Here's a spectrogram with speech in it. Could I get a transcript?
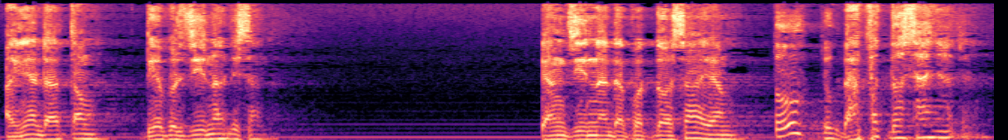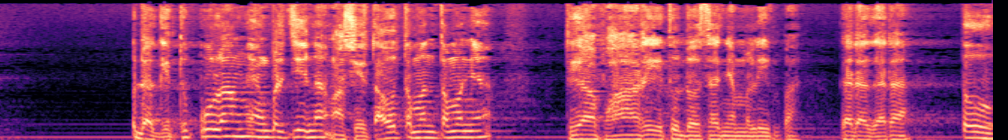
Akhirnya datang dia berzina di sana. Yang zina dapat dosa yang tuh. Juga dapat dosanya udah gitu pulang yang berzina ngasih tahu teman-temannya. Tiap hari itu dosanya melimpah gara-gara tuh.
